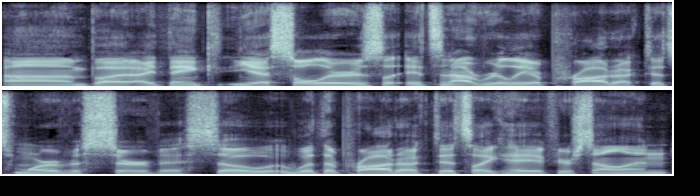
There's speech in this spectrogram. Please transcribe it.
um, but i think yeah solar is it's not really a product it's more of a service. So with a product it's like hey if you're selling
